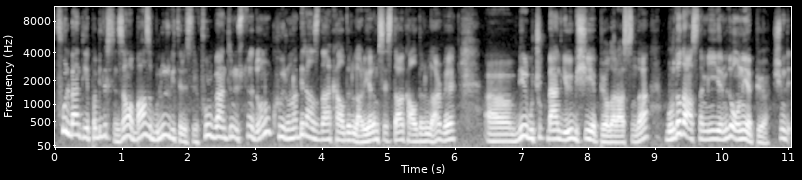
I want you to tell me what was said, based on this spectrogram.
Full band yapabilirsiniz ama bazı blues gitaristleri full band'in üstüne de onun kuyruğuna biraz daha kaldırırlar. Yarım ses daha kaldırırlar ve e, bir buçuk band gibi bir şey yapıyorlar aslında. Burada da aslında Mi 20'de onu yapıyor. Şimdi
